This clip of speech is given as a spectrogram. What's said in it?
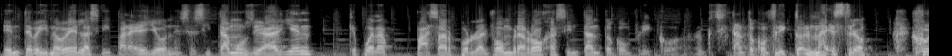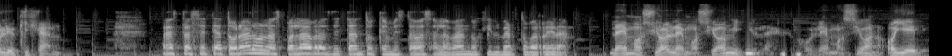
en TV y novelas y para ello necesitamos de alguien que pueda pasar por la alfombra roja sin tanto conflicto, sin tanto conflicto, el maestro Julio Quijano. Hasta se te atoraron las palabras de tanto que me estabas alabando, Gilberto Barrera. La emoción, la emoción, mi la emoción. Oye,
